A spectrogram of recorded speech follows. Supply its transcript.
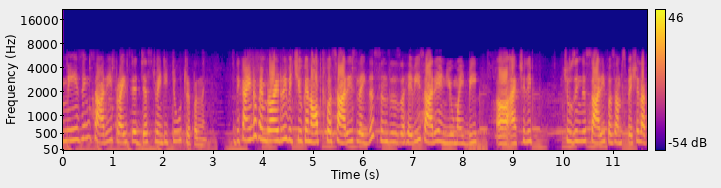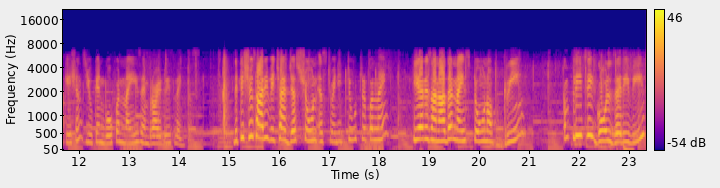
Amazing saree priced at just 22999 the kind of embroidery which you can opt for saris like this since this is a heavy sari and you might be uh, actually choosing this sari for some special occasions you can go for nice embroideries like this. The tissue sari which I have just shown is 22999 here is another nice tone of green completely gold zari weave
